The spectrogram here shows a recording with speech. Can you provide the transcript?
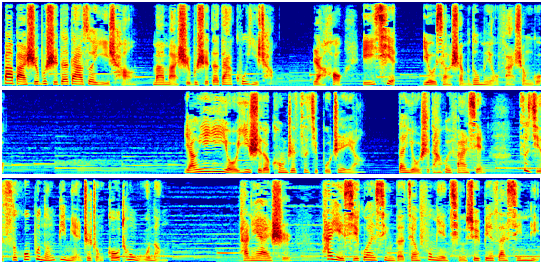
爸爸时不时的大醉一场，妈妈时不时的大哭一场，然后一切又像什么都没有发生过。杨依依有意识地控制自己不这样，但有时她会发现，自己似乎不能避免这种沟通无能。谈恋爱时，他也习惯性的将负面情绪憋在心里，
